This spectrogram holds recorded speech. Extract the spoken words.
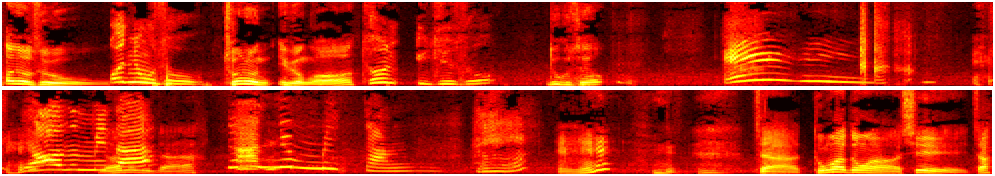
안녕하세요. 안녕하세요. 저는 이병건. 전 이재수. 누구세요? 야입니다 야입니다. 자, 동화 동화 시작.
